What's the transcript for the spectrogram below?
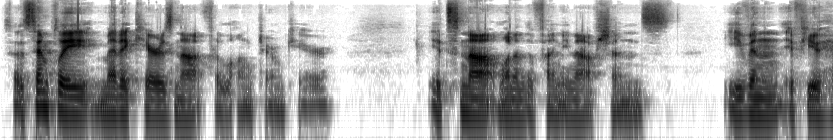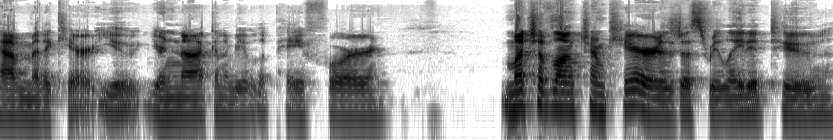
So simply, Medicare is not for long term care. It's not one of the funding options. Even if you have Medicare, you, you're not going to be able to pay for much of long-term care is just related to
